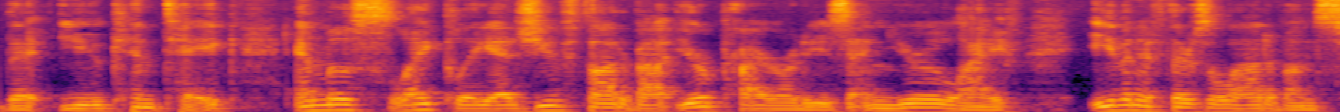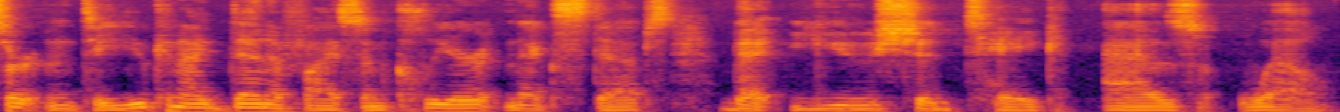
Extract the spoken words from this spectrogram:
that you can take. And most likely, as you've thought about your priorities and your life, even if there's a lot of uncertainty, you can identify some clear next steps that you should take as well.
